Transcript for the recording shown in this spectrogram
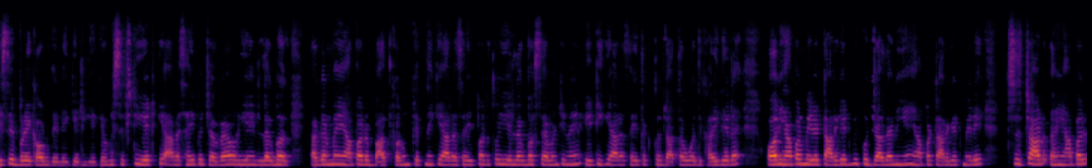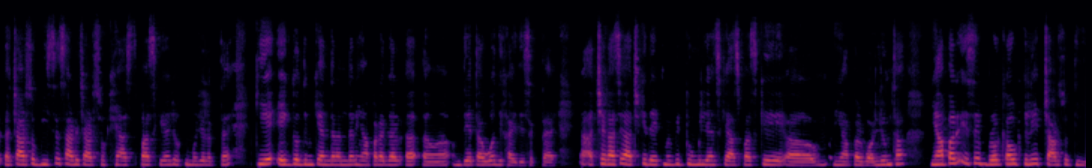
इसे ब्रेकआउट देने के लिए क्योंकि 68 के आर एस आई पे चल रहा है और ये लगभग अगर मैं यहाँ पर बात करूँ कितने के आर एस आई पर तो ये लगभग 79 80 के आर एस आई तक तो जाता हुआ दिखाई दे रहा है। और यहाँ पर मेरे टारगेट भी कुछ ज़्यादा नहीं है। यहाँ पर टारगेट मेरे चार यहाँ पर 420 से साढ़े चार सौ के आसपास किया जो कि मुझे लगता है कि ये एक दो दिन के अंदर अंदर यहाँ पर अगर देता हुआ दिखाई दे सकता है। अच्छे खासे आज की डेट में भी टू मिलियंस के आसपास के यहाँ पर वॉल्यूम था। यहाँ पर इसे ब्रेकआउट के लिए 403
